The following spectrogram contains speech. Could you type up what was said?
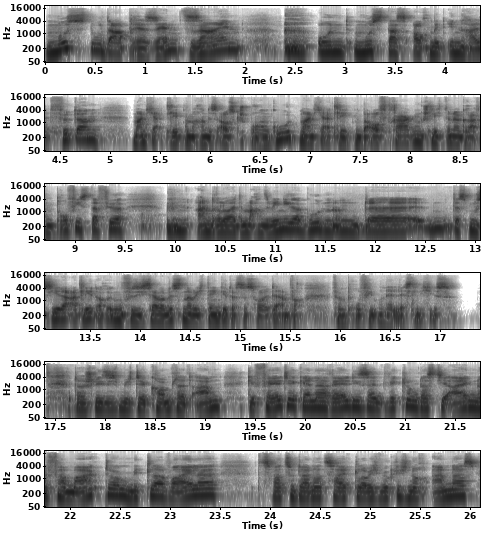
musst du da präsent sein und musst das auch mit Inhalt füttern. Manche Athleten machen das ausgesprochen gut, manche Athleten beauftragen schlicht und ergreifend Profis dafür, andere Leute machen es weniger gut und, äh, das muss jeder Athlet auch irgendwo für sich selber wissen, aber ich denke, dass es heute einfach für einen Profi unerlässlich ist. Da schließe ich mich dir komplett an. Gefällt dir generell diese Entwicklung, dass die eigene Vermarktung mittlerweile, das war zu deiner Zeit, glaube ich, wirklich noch anders,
